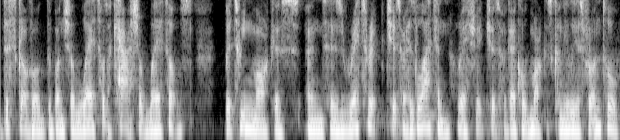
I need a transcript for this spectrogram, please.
discovered a bunch of letters, a cache of letters between Marcus and his rhetoric tutor, his Latin rhetoric tutor, a guy called Marcus Cornelius Fronto.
